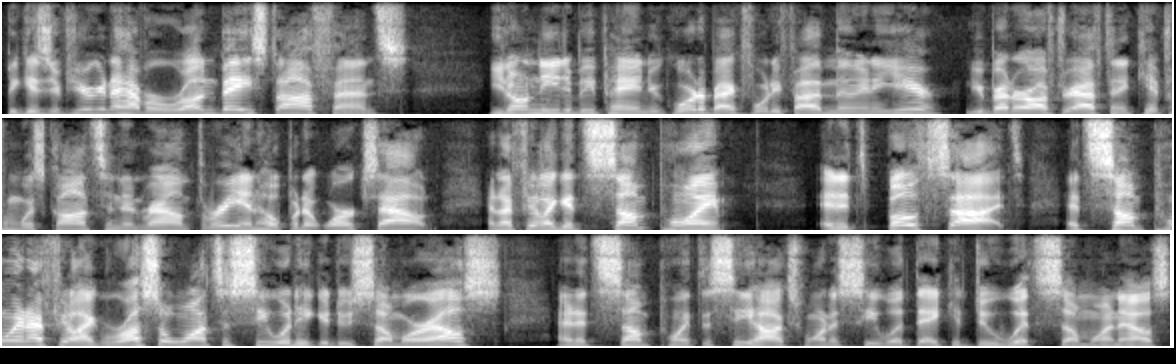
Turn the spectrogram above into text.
Because if you're going to have a run-based offense, you don't need to be paying your quarterback 45 million a year. You're better off drafting a kid from Wisconsin in round 3 and hoping it works out. And I feel like at some point and it's both sides. At some point I feel like Russell wants to see what he could do somewhere else. And at some point, the Seahawks want to see what they could do with someone else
